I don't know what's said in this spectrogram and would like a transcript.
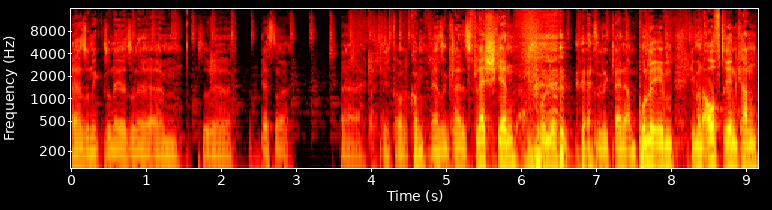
äh, ja, so eine, so eine, so eine, ähm, so eine, wie heißt nochmal? Äh, nicht drauf gekommen. Ja, so ein kleines Fläschchen, Ampulle, so eine kleine Ampulle eben, die man aufdrehen kann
